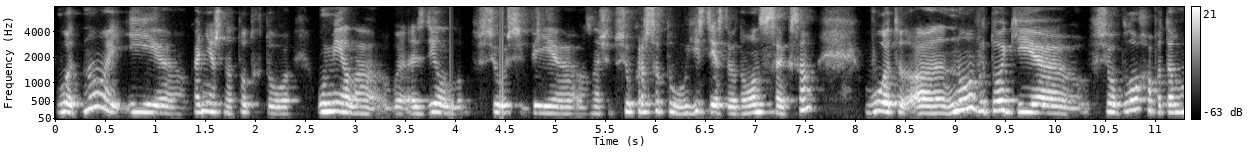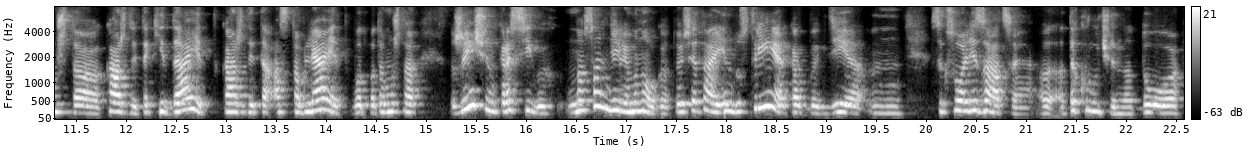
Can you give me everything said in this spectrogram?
вот, ну и, конечно, тот, кто умело э, сделал всю себе, значит, всю красоту, естественно, он с сексом, вот, а, но в итоге все плохо, потому что каждый то кидает, каждый то оставляет, вот, потому что женщин красивых на самом деле много, то есть это индустрия, как бы, где сексуализация э, докручена до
